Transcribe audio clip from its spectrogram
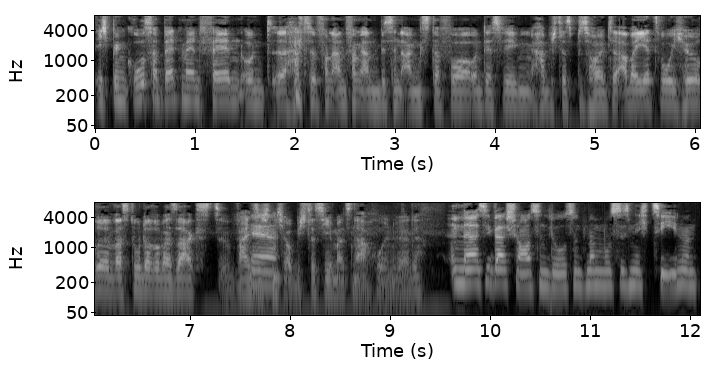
Ich bin großer Batman-Fan und äh, hatte von Anfang an ein bisschen Angst davor und deswegen habe ich das bis heute. Aber jetzt, wo ich höre, was du darüber sagst, weiß ja. ich nicht, ob ich das jemals nachholen werde. Na, sie war chancenlos und man muss es nicht sehen und,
